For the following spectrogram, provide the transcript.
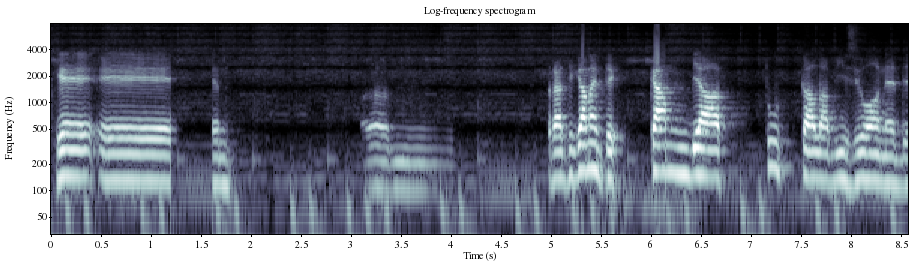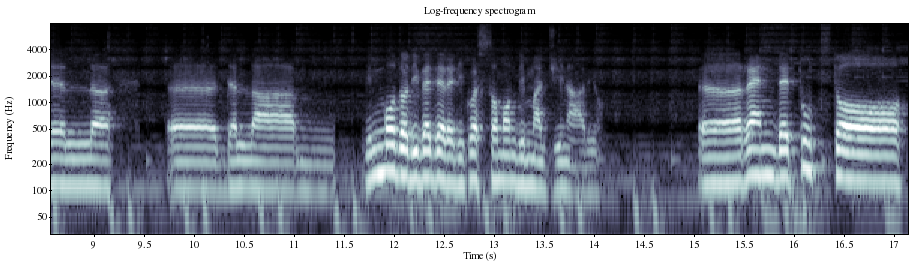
che è, ehm, praticamente cambia tutta la visione del, eh, della, mm, il modo di vedere di questo mondo immaginario. Eh, rende tutto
